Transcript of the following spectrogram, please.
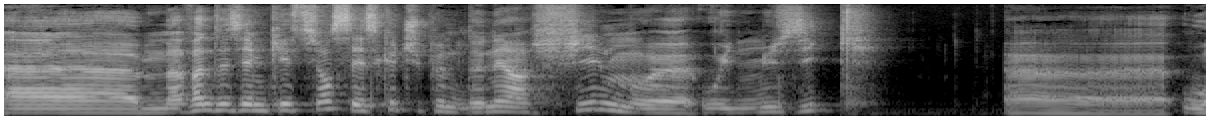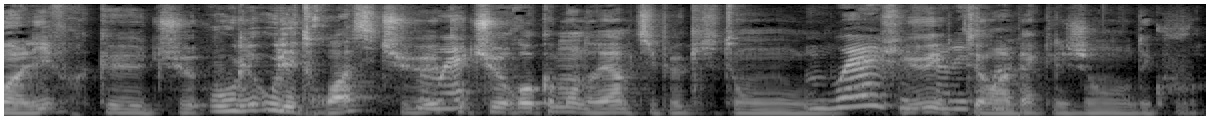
Euh, ma 22e question, c'est est-ce que tu peux me donner un film ou une musique ou un livre que tu ou, ou les trois si tu veux Ouais. que tu recommanderais un petit peu qui t'ont Ouais, je vais plu et que tu aimerais bien que les gens découvrent?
